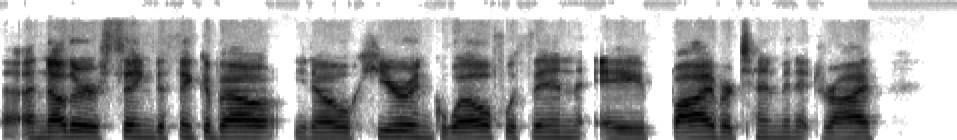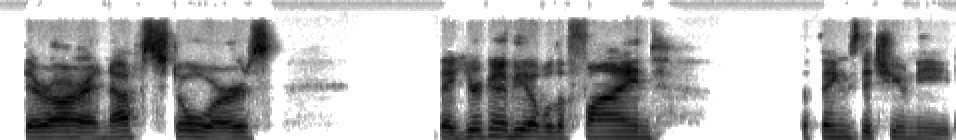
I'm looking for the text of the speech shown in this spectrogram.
Another thing to think about, you know, here in Guelph, within a five or 10 minute drive, there are enough stores that you're going to be able to find the things that you need.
